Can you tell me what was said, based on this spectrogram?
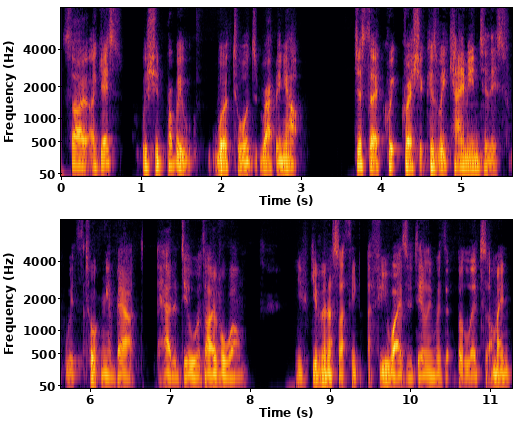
So I guess we should probably work towards wrapping up. Just a quick question because we came into this with talking about how to deal with overwhelm. You've given us, I think, a few ways of dealing with it, but let's, I mean,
